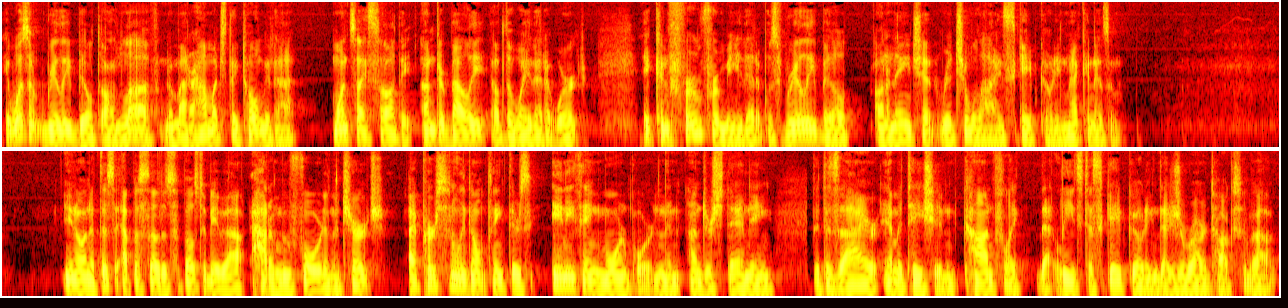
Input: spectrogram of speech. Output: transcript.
it wasn't really built on love, no matter how much they told me that. Once I saw the underbelly of the way that it worked, it confirmed for me that it was really built on an ancient ritualized scapegoating mechanism. You know, and if this episode is supposed to be about how to move forward in the church, I personally don't think there's anything more important than understanding the desire, imitation, conflict that leads to scapegoating that Girard talks about,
